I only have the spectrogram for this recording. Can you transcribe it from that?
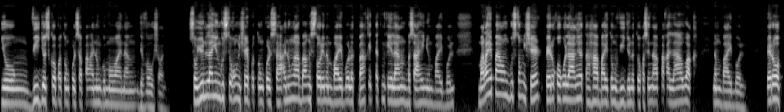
yung videos ko patungkol sa paanong gumawa ng devotion. So yun lang yung gusto kong i-share patungkol sa ano nga ba ang story ng Bible at bakit natin kailangan basahin yung Bible. Marami pa akong gustong i-share pero kukulangin at hahaba itong video na to kasi napakalawak ng Bible. Pero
